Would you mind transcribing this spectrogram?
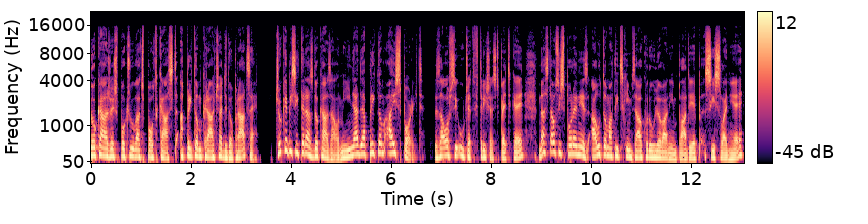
Dokážeš počúvať podcast a pritom kráčať do práce? Čo keby si teraz dokázal míňať a pritom aj sporiť? Založ si účet v 365, nastav si sporenie s automatickým zaokrúhľovaním platieb Sislenie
